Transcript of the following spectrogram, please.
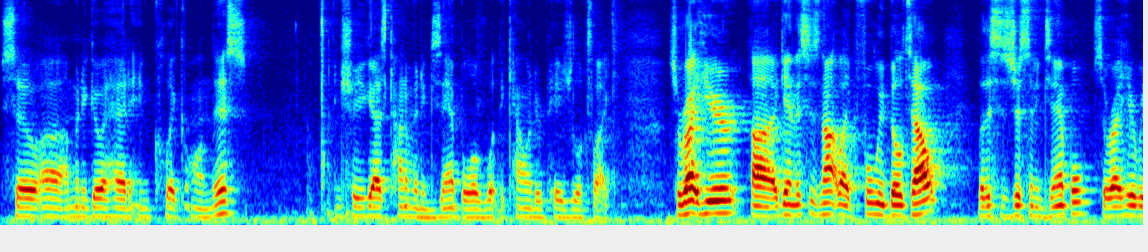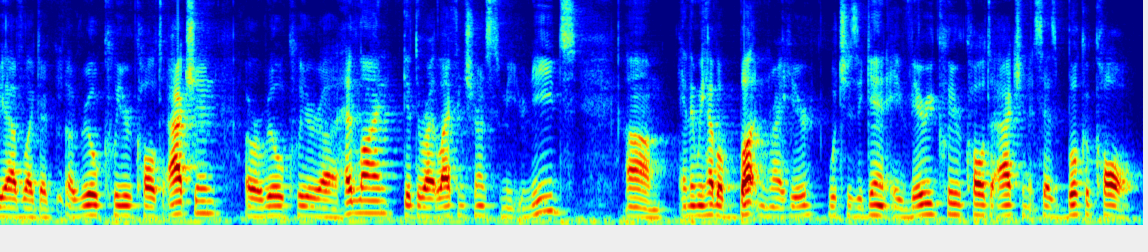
So uh, I'm going to go ahead and click on this and show you guys kind of an example of what the calendar page looks like. So right here, uh, again, this is not like fully built out, but this is just an example. So right here we have like a, a real clear call to action or a real clear uh, headline, get the right life insurance to meet your needs. Um, and then we have a button right here, which is again a very clear call to action. It says book a call,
